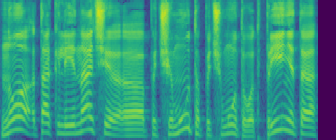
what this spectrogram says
Но так или иначе, почему-то, почему-то вот принято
